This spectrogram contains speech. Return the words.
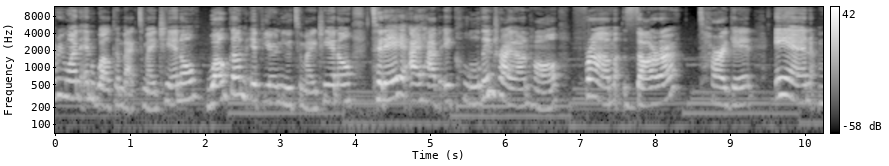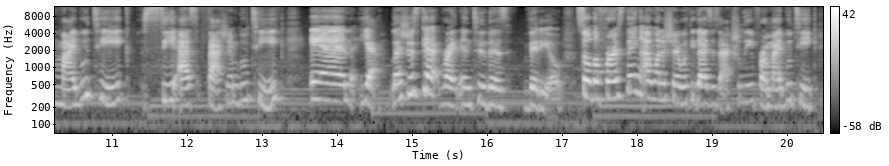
everyone and welcome back to my channel. Welcome if you're new to my channel. Today I have a clothing try on haul from Zara, Target, and my boutique, CS Fashion Boutique. And yeah, let's just get right into this video. So the first thing I want to share with you guys is actually from my boutique.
